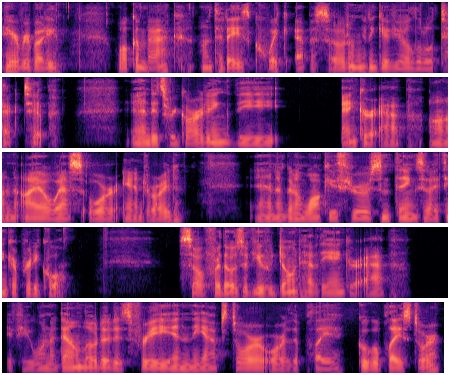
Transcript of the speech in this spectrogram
Hey, everybody. Welcome back. On today's quick episode, I'm going to give you a little tech tip, and it's regarding the Anchor app on iOS or Android. And I'm going to walk you through some things that I think are pretty cool. So, for those of you who don't have the Anchor app, if you want to download it, it's free in the App Store or the Play Google Play Store.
